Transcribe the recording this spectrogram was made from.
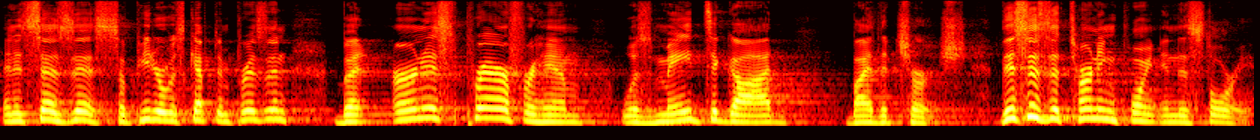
and it says this So Peter was kept in prison, but earnest prayer for him was made to God by the church. This is a turning point in this story.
